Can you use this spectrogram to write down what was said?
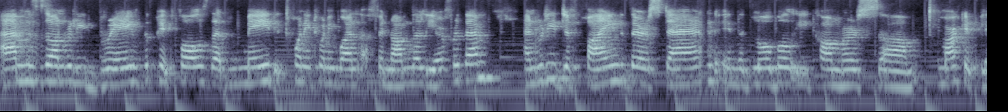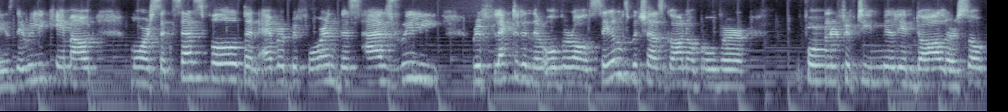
Amazon really braved the pitfalls that made 2021 a phenomenal year for them and really defined their stand in the global e commerce um, marketplace, they really came out more successful than ever before. And this has really reflected in their overall sales, which has gone up over $450 million. So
